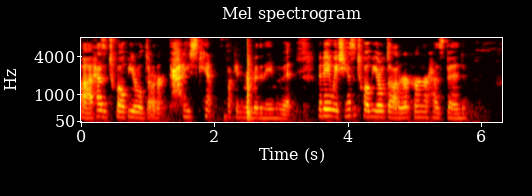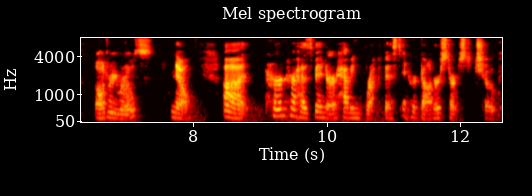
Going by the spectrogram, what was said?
uh, has a 12 year old daughter. God I just can't fucking remember the name of it. But anyway she has a 12 year old daughter her and her husband Audrey Rose. no. Uh, her and her husband are having breakfast, and her daughter starts to choke.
